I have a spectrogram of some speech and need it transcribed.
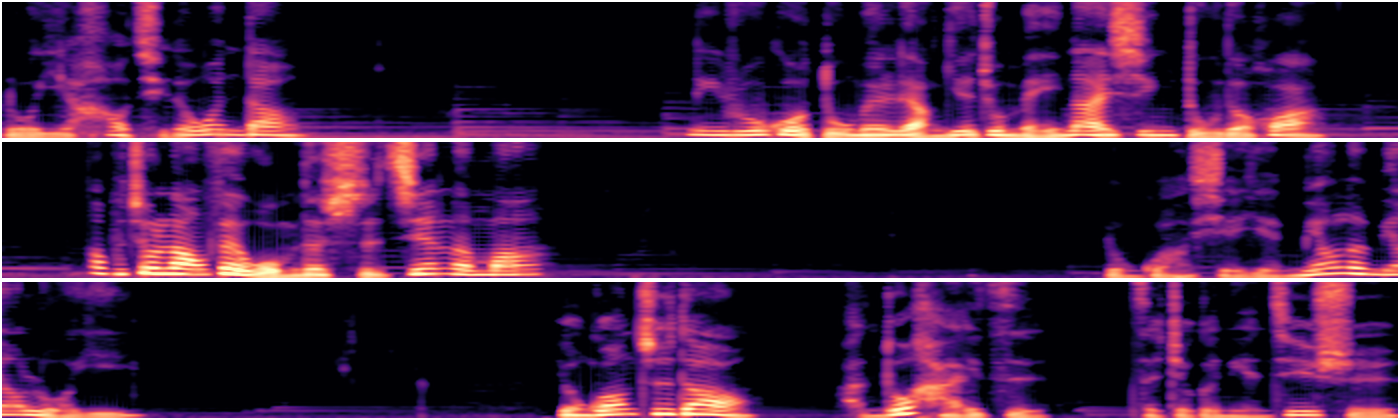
罗伊好奇的问道。你如果读没两页就没耐心读的话，那不就浪费我们的时间了吗？永光斜眼瞄了瞄罗伊。永光知道，很多孩子在这个年纪时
